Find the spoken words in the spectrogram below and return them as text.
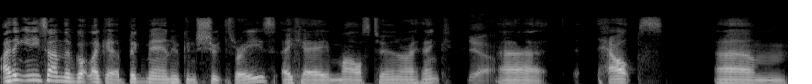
I think anytime they've got like a big man who can shoot threes, aka Miles Turner, I think Yeah. uh, helps. Um,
